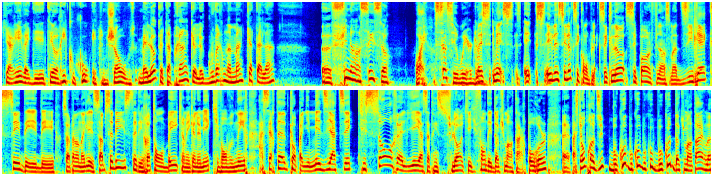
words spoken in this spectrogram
qui arrive avec des théories coucou est une chose. Mais là, que tu apprends que le gouvernement catalan a financé ça, Ouais. ça, c'est weird. Mais, c'est- mais c'est et là que c'est complexe. C'est que là, c'est pas un financement direct, c'est des, des, ça s'appelle en anglais des subsidies, c'est des retombées comme économiques qui vont venir à certaines compagnies médiatiques qui sont reliées à cet institut-là, qui font des documentaires pour eux, euh, parce qu'ils ont produit beaucoup, beaucoup, beaucoup, beaucoup de documentaires. Là.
